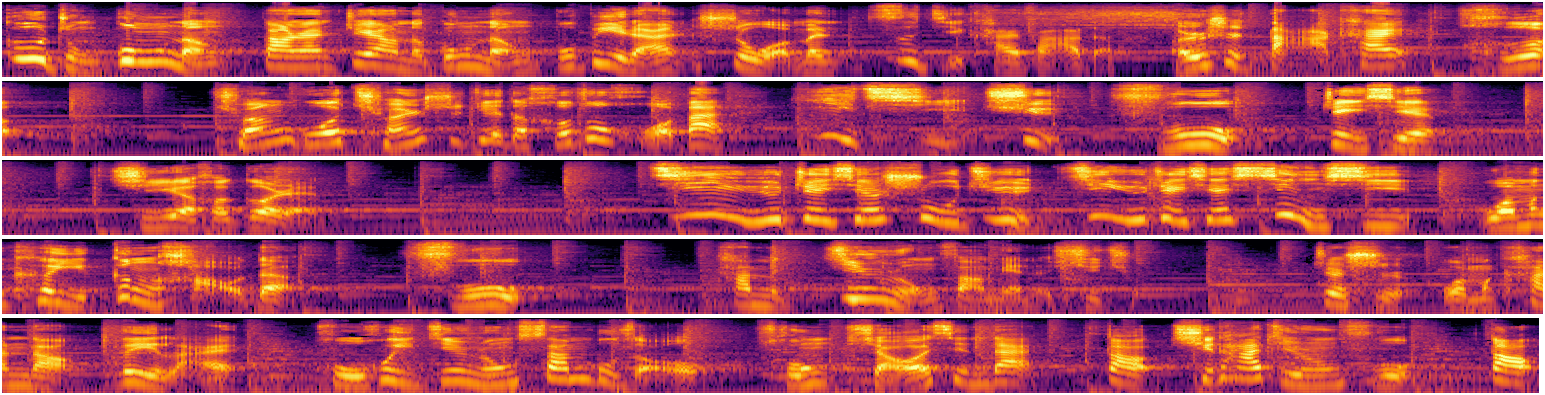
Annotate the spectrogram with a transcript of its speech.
各种功能。当然，这样的功能不必然是我们自己开发的，而是打开和。全国、全世界的合作伙伴一起去服务这些企业和个人。基于这些数据，基于这些信息，我们可以更好的服务他们金融方面的需求。这是我们看到未来普惠金融三步走：从小额信贷到其他金融服务，到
